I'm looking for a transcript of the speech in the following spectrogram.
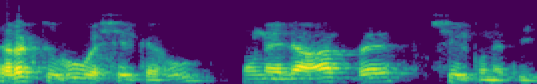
taraktuhu wa shirkahu, unë e la atë dhe shirkun e tij.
